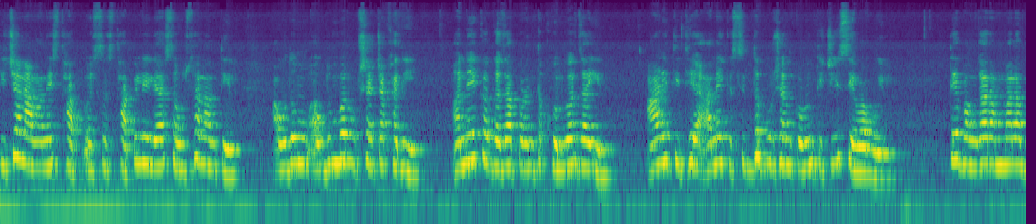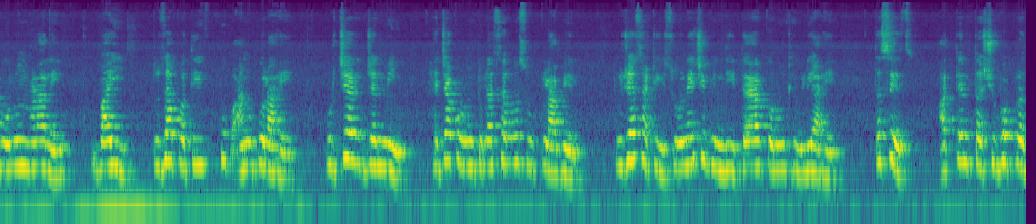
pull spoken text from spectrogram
तिच्या नावाने स्थाप स्थापिलेल्या संस्थानांतील औदुं औदुंबर वृक्षाच्या खाली अनेक गजापर्यंत खोलवर जाईल आणि तिथे अनेक सिद्ध पुरुषांकडून तिची सेवा होईल. ते बंगारम्माला बोलून म्हणाले बाई तुझा पती खूप अनुकूल आहे. पुढच्या जन्मी ह्याच्याकडून तुला सर्व सुख लाभेल. तुझ्यासाठी सोन्याची बिंदी तयार करून ठेवली आहे. तसेच अत्यंत शुभप्रद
